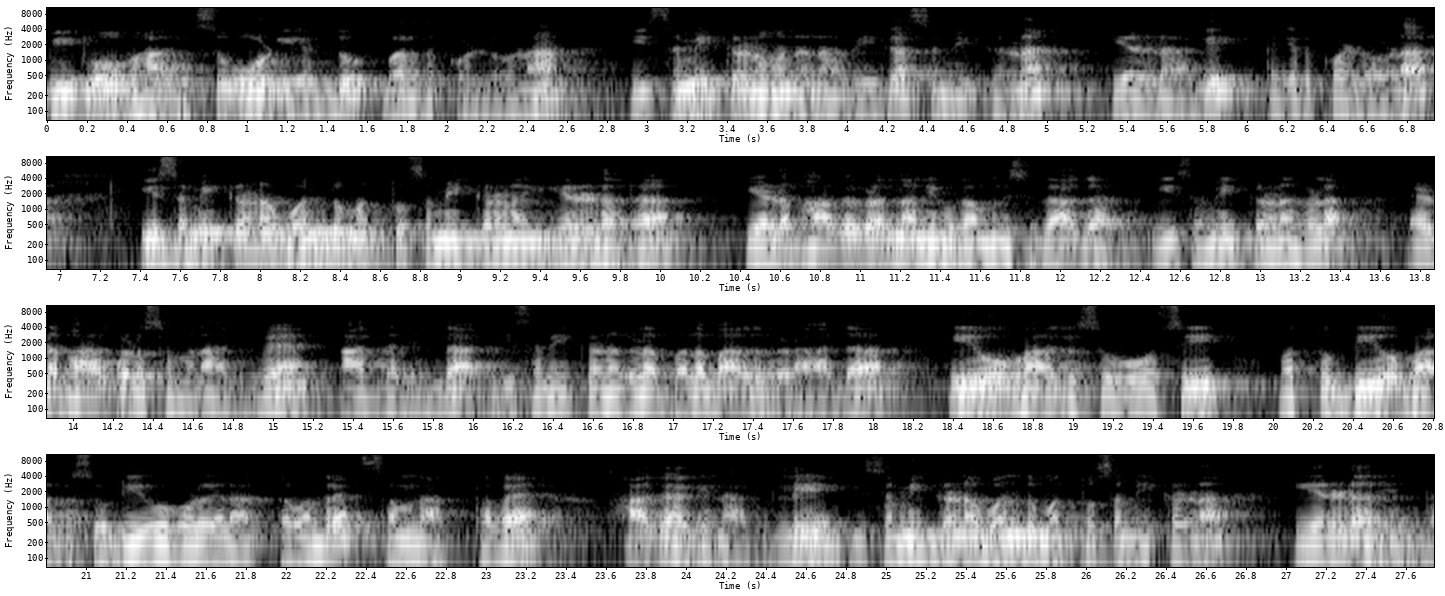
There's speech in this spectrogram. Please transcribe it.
B O ಭಾಗಿಸು ಓ ಡಿ ಎಂದು ಬರೆದುಕೊಳ್ಳೋಣ. ಈ ಸಮೀಕರಣವನ್ನು ನಾವೀಗ ಸಮೀಕರಣ ಎರಡಾಗಿ ತೆಗೆದುಕೊಳ್ಳೋಣ. ಈ ಸಮೀಕರಣ ಒಂದು ಮತ್ತು ಸಮೀಕರಣ ಎರಡರ ಎಡಭಾಗಗಳನ್ನು ನೀವು ಗಮನಿಸಿದಾಗ ಈ ಸಮೀಕರಣಗಳ ಎಡಭಾಗಗಳು ಸಮನಾಗಿವೆ. ಆದ್ದರಿಂದ ಈ ಸಮೀಕರಣಗಳ ಬಲಭಾಗಗಳಾದ ಎ ಒ ಭಾಗಿಸು ಓ ಸಿ ಮತ್ತು ಬಿ ಒ ಭಾಗಿಸು ಡಿ ಒಗಳು ಏನಾಗ್ತವೆ ಅಂದರೆ ಸಮನಾಗ್ತವೆ. ಹಾಗಾಗಿ ನಾವಿಲ್ಲಿ ಈ ಸಮೀಕರಣ ಒಂದು ಮತ್ತು ಸಮೀಕರಣ ಎರಡರಿಂದ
